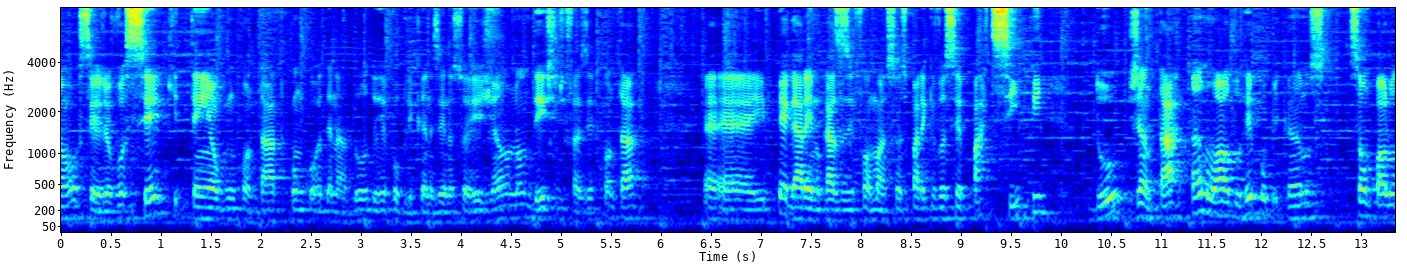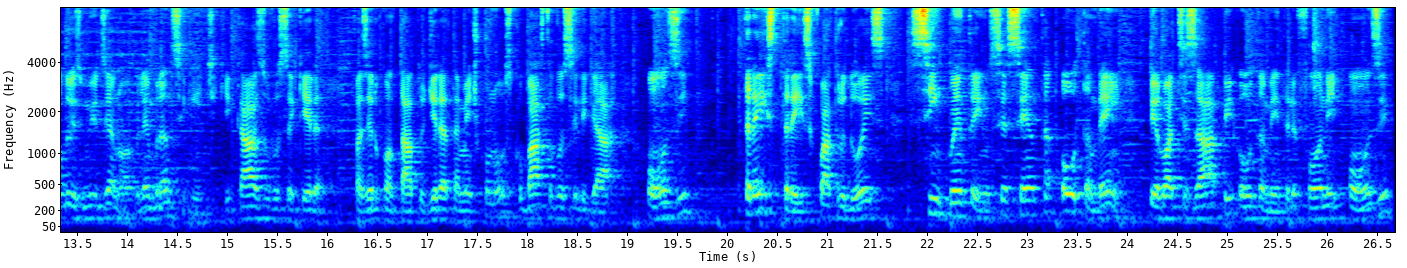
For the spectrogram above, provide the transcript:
Então, ou seja, você que tem algum contato com o coordenador do Republicanos aí na sua região, não deixe de fazer contato é, e pegar aí, no caso, as informações para que você participe do jantar anual do Republicanos São Paulo 2019. Lembrando o seguinte, que caso você queira fazer o contato diretamente conosco, basta você ligar 11 3342 5160 ou também pelo WhatsApp ou também telefone 11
